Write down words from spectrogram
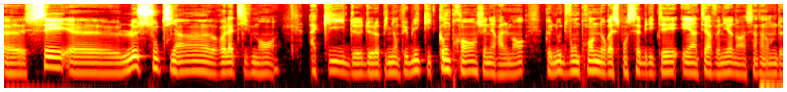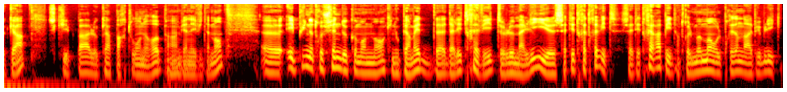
Euh, c'est euh, le soutien relativement acquis de, l'opinion publique qui comprend généralement que nous devons prendre nos responsabilités et intervenir dans un certain nombre de cas, ce qui n'est pas le cas partout en Europe, hein, bien évidemment. Euh, et puis notre chaîne de commandement qui nous permettent d'aller très vite. Le Mali, euh, ça a été très très vite, ça a été très rapide. Entre le moment où le président de la République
